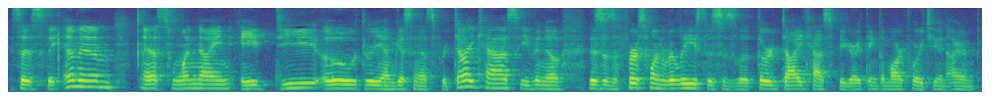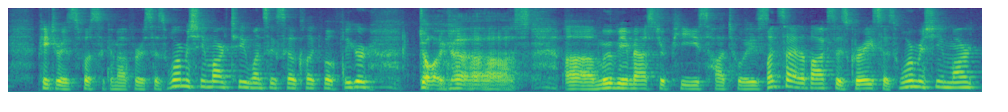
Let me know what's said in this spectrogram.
It says the MMS198D03, I'm guessing that's for die-cast, even though this is the first one released, this is the third die-cast figure. I think the Mark 42 and Iron Patriot is supposed to come out first. It says War Machine Mark II 1/6 scale collectible figure Diecast! Uh, movie masterpiece, Hot Toys. One side of the box is gray, says War Machine Mark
